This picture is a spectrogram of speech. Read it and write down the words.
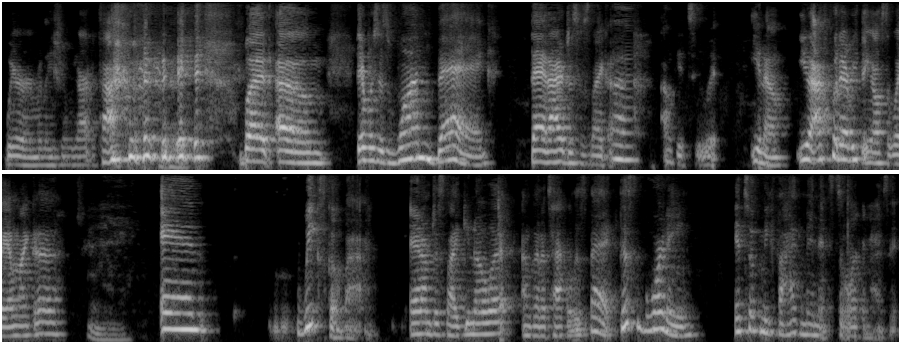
where in relation we are at the time, but um, there was this one bag that I just was like, uh, I'll get to it. You know, you know, I put everything else away. I'm like, uh, mm-hmm. and weeks go by, and I'm just like, you know what? I'm gonna tackle this bag. This morning, it took me five minutes to organize it.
